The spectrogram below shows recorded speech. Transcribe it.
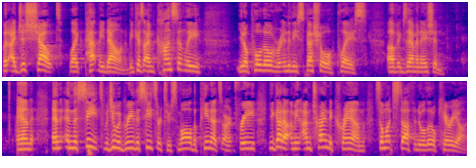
but I just shout like pat me down because I'm constantly you know pulled over into the special place of examination. And and and the seats, would you agree the seats are too small, the peanuts aren't free. You got to I mean I'm trying to cram so much stuff into a little carry-on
